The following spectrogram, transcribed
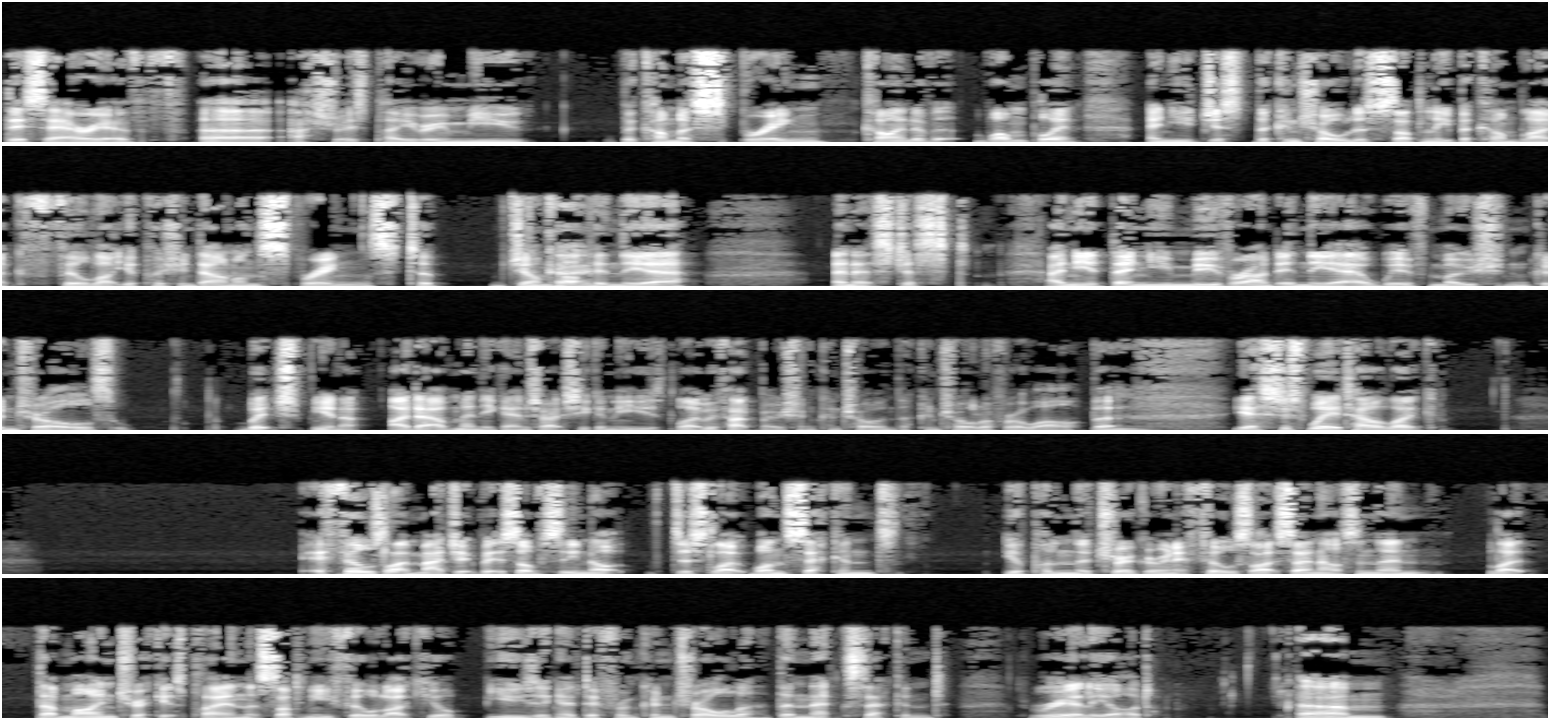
this area of uh, Astro's playroom, you become a spring kind of at one point, and you just the controllers suddenly become like feel like you're pushing down on springs to jump Okay. up in the air, and it's just and you, then you move around in the air with motion controls. Which, you know, I doubt many games are actually going to use, like we've had motion control in the controller for a while, but yeah, it's just weird how like, it feels like magic, but it's obviously not just like one second you're pulling the trigger and it feels like something else, and then like that mind trick it's playing that suddenly you feel like you're using a different controller the next second. It's really odd. Um,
